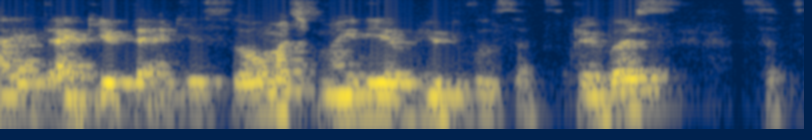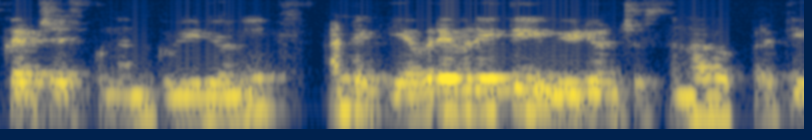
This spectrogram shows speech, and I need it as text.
Hi thank you thank you so much my dear beautiful subscribers subscribe చేసుకున్నందుకు వీడియోని అండ్ ఎవరెవరైతే ఈ వీడియోని చూస్తున్నారో ప్రతి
